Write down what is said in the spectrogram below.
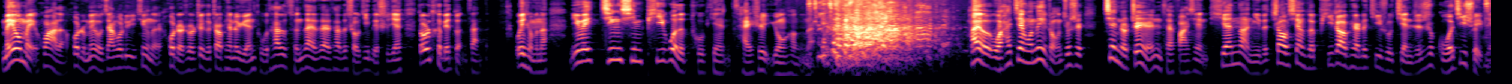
没有美化的，或者没有加过滤镜的，或者说这个照片的原图，它的存在在他的手机里的时间都是特别短暂的。为什么呢？因为精心 P 过的图片才是永恒的。还有，我还见过那种，就是见着真人你才发现，天哪，你的照相和 P 照片的技术简直是国际水平，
